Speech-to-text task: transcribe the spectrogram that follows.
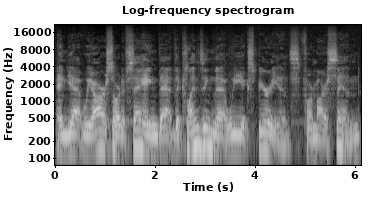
and yet we are sort of saying that the cleansing that we experience from our sin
